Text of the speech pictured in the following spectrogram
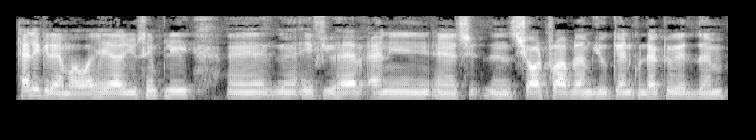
telegram over here. You simply uh, if you have any uh, short problem you can connect with them.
